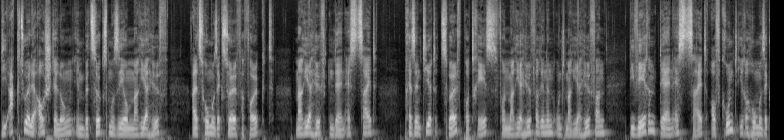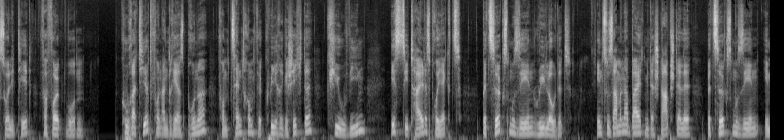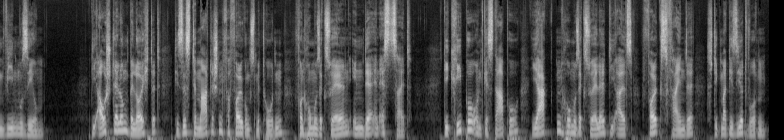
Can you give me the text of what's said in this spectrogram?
Die aktuelle Ausstellung im Bezirksmuseum Mariahilf Als homosexuell verfolgt. Mariahilf in der NS-Zeit präsentiert zwölf Porträts von Mariahilferinnen und Mariahilfern, die während der NS-Zeit aufgrund ihrer Homosexualität verfolgt wurden Kuratiert von Andreas Brunner vom Zentrum für Queere Geschichte Q Wien ist sie Teil des Projekts Bezirksmuseen Reloaded in Zusammenarbeit mit der Stabsstelle Bezirksmuseen im Wien Museum. Die Ausstellung beleuchtet die systematischen Verfolgungsmethoden von Homosexuellen in der NS-Zeit. Die Kripo und Gestapo jagten Homosexuelle, die als Volksfeinde stigmatisiert wurden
